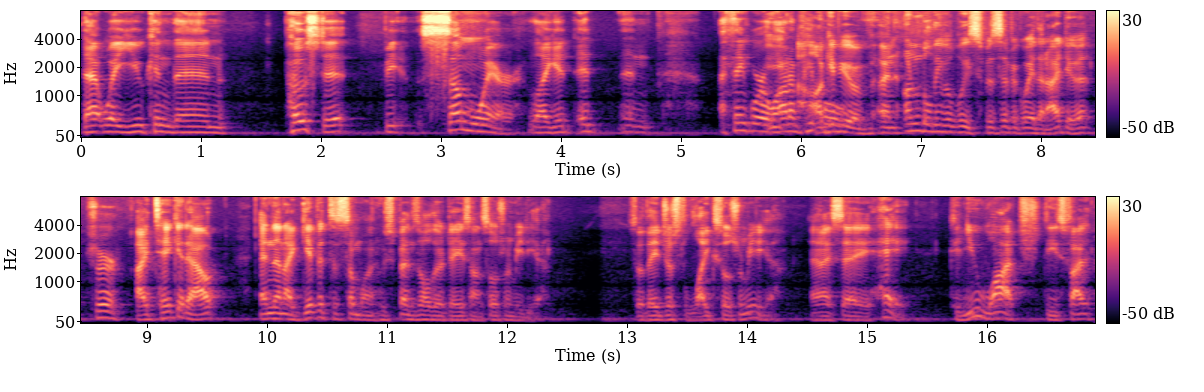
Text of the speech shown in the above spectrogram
that way you can then post it be somewhere. Like it, it and I think where a lot of people I'll give you a, an unbelievably specific way that I do it. Sure. I take it out and then I give it to someone who spends all their days on social media. So they just like social media. And I say, hey, can you watch these five?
